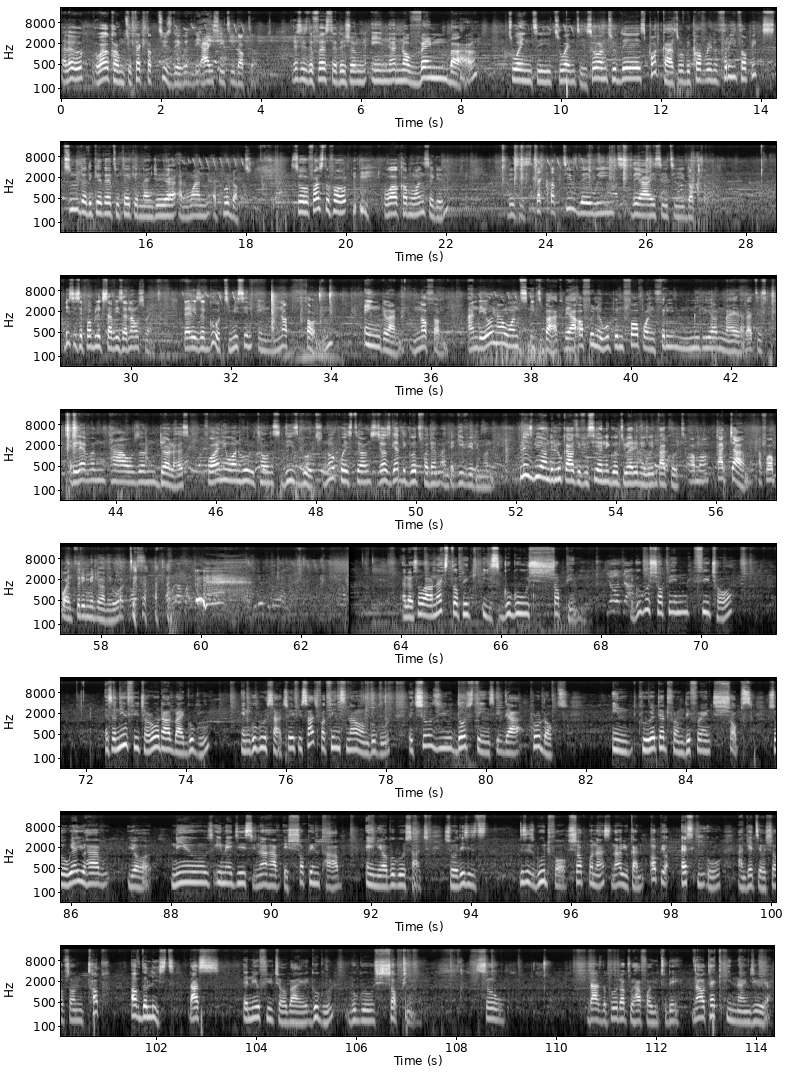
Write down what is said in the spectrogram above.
Hello, welcome to Tech Talk Tuesday with the ICT Doctor. This is the first edition in November 2020. So, on today's podcast, we'll be covering three topics two dedicated to tech in Nigeria and one a product. So, first of all, welcome once again. This is Tech Talk Tuesday with the ICT Doctor. This is a public service announcement. There is a goat missing in Norton, England, Norton, and the owner wants it back. They are offering a whooping 4.3 million naira, that is $11,000 for anyone who returns these goods. No questions, just get the goods for them and they give you the money. Please be on the lookout if you see any goat wearing a winter coat. Omo, catch am. A 4.3 million a what? Hello, so our next topic is Google Shopping. The Google Shopping feature is a new feature rolled out by Google in Google search. So if you search for things now on Google, it shows you those things if they are products in curated from different shops. So where you have your news, images, you now have a shopping tab in your Google search. So this is this is good for shop owners. Now you can up your SEO and get your shops on top of the list. That's a new feature by Google, Google Shopping. So that's the product we have for you today. Now, tech in Nigeria.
